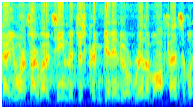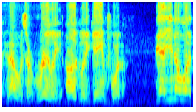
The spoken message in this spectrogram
Yeah, you want to talk about a team that just couldn't get into a rhythm offensively. That was a really ugly game for them. Yeah, you know what?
